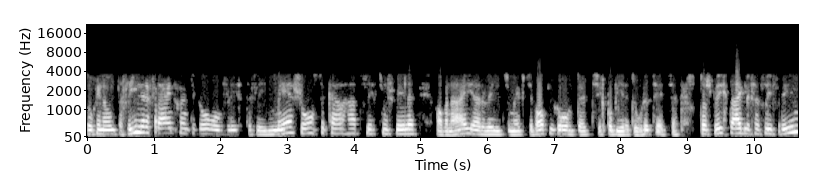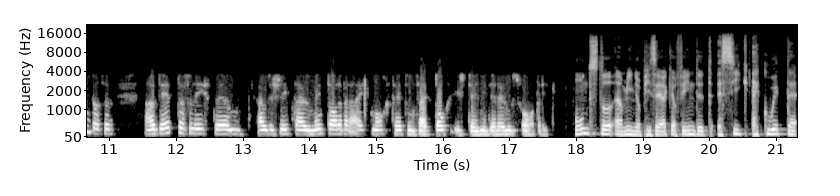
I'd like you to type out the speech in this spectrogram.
sogenannten kleineren Verein könnte gehen, wo vielleicht ein bisschen mehr Chancen gehabt hat, vielleicht zum Spielen. Aber nein, er will zum FC Basel gehen und dort sich probieren durchzusetzen. Das spricht eigentlich ein bisschen für ihn, dass er auch dort vielleicht ähm, auch den Schritt auch im mentalen Bereich gemacht hat und sagt, doch, ich stelle mir diese Herausforderung. Und der Arminio Piserga findet, es sei ein guter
